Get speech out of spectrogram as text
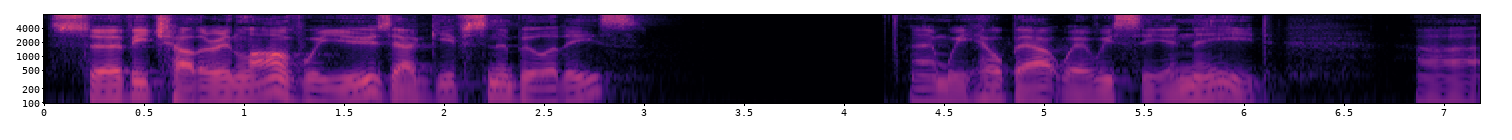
serve each other in love. We use our gifts and abilities and we help out where we see a need. Uh,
